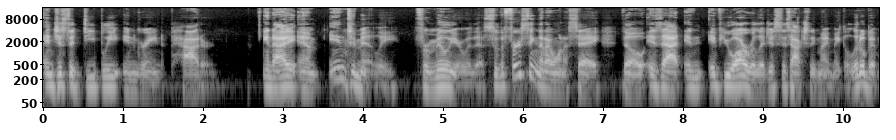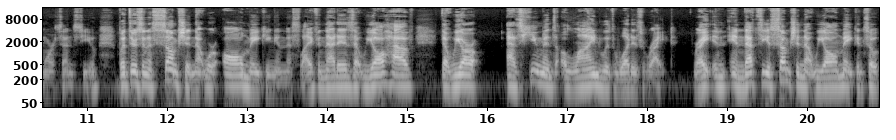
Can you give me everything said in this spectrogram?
and just a deeply ingrained pattern? And I am intimately familiar with this. So the first thing that I want to say though is that and if you are religious this actually might make a little bit more sense to you, but there's an assumption that we're all making in this life and that is that we all have that we are as humans aligned with what is right right and, and that's the assumption that we all make and so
